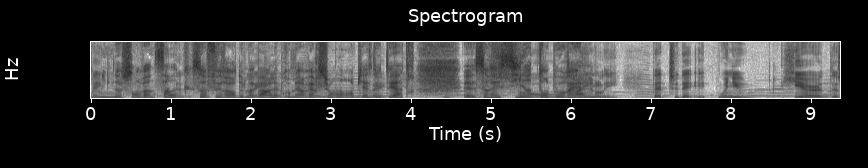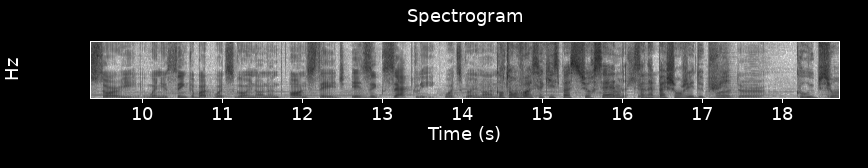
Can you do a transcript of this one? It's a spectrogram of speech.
1925, sauf erreur de ma part, la première version en pièce de théâtre, euh, serait si intemporelle Quand on voit ce qui se passe sur scène, ça n'a pas changé depuis. Corruption,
